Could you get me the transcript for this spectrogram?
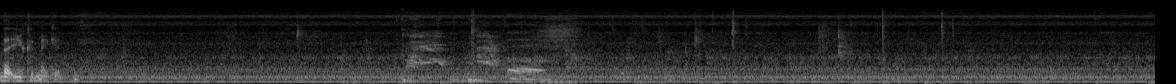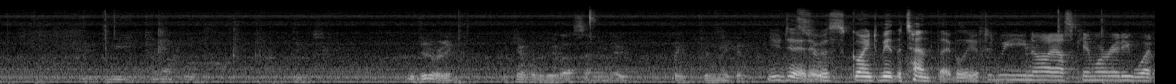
that you could make it. Um, did we come up with these? We did already. We came up with a date last time and they, they couldn't make it. You did. It was going to be the 10th, I believe. Did we not ask him already what,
